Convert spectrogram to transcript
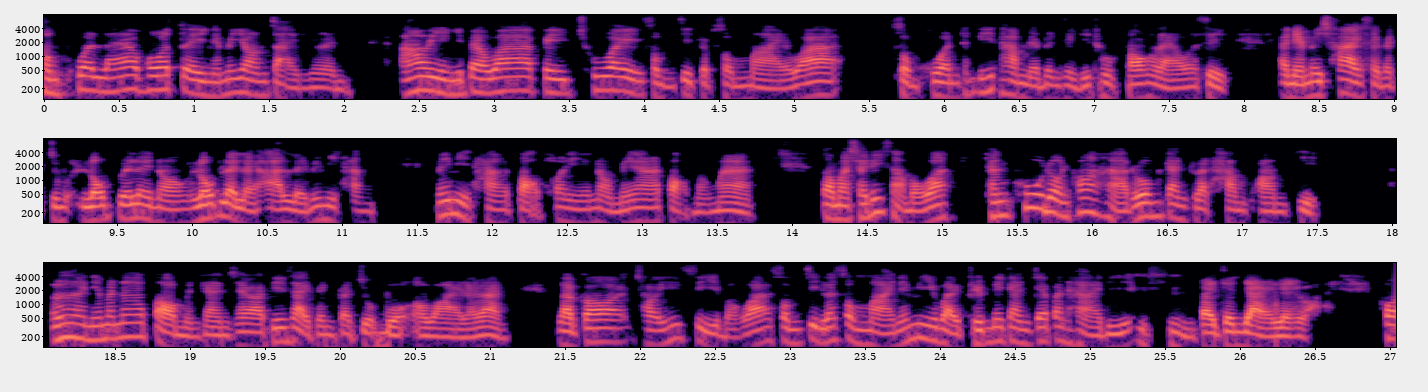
สมควรแล้วเพราะว่าตัวเองเนี่ยไม่ยอมจ่ายเงินอ้าวอย่างงี้แปลว่าไปช่วยสมจิตกับสมหมายว่าสมควรที่ทำเนี่ยเป็นสิ่งที่ถูกต้องแล้วสิ อันนี้ไม่ใช่ใส่บรรจุลบไว้เลยน้อง ลบหลายๆอันเลยไม่มีทาง ไม่มีทางตอบข้อนี้แน่นอนไม่น่าตอบมากๆ ต่อมาชอยซ์ที่3บอกว่าทั้งคู่โดนข้อหาร่วมกันกระทำความผิด เอออันนี้มันน่าตอบเหมือนกันใช่เปล่าพี่ใส่เป็นประจุบวกเอาไว้แล้วกัน แล้วก็ชอยที่ 4 บอกว่าสมจิตและสมหมายเนี่ยมีไหวพริบในการแก้ปัญหาดีไปกันใหญ่เลยว่ะ ข้อ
